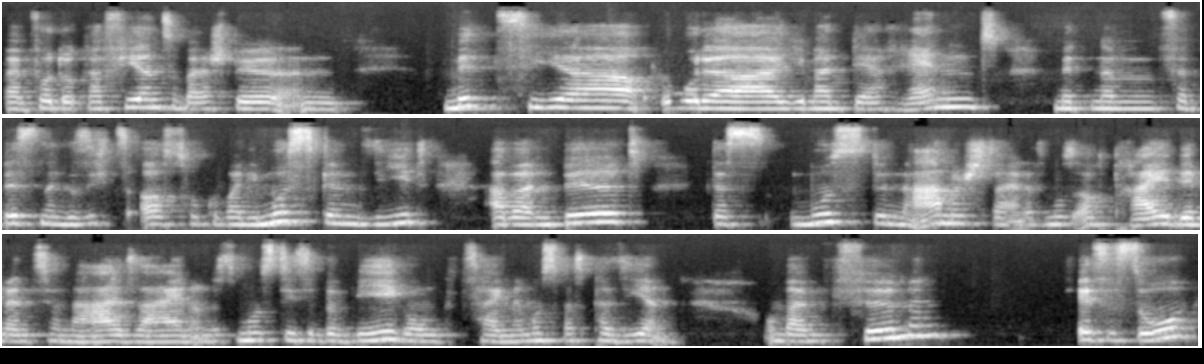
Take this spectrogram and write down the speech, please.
Beim Fotografieren zum Beispiel ein Mitzieher oder jemand, der rennt mit einem verbissenen Gesichtsausdruck, wo man die Muskeln sieht. Aber ein Bild, das muss dynamisch sein, das muss auch dreidimensional sein und es muss diese Bewegung zeigen, da muss was passieren. Und beim Filmen ist es so,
